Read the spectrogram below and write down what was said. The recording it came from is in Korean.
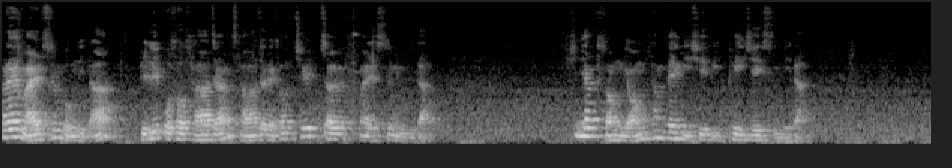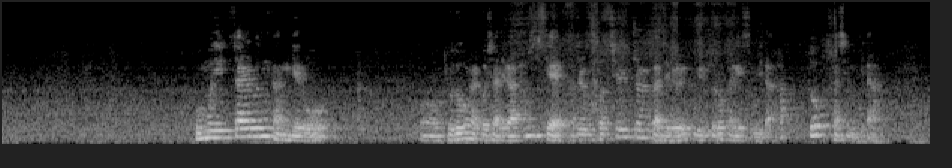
하나님 말씀 봅니다. 빌립보서 4장 4절에서 7절 말씀입니다. 신약 성경 322페이지에 있습니다. 본문이 짧은 관계로 어, 교독을 할 것이 아니라 함께 4절부터 7절까지를 읽도록 하겠습니다. 합독하십니다.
